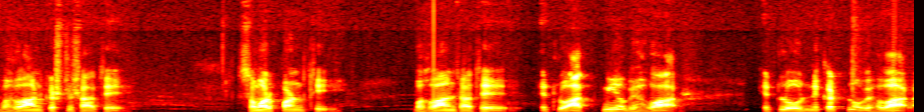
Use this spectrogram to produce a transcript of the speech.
ભગવાન કૃષ્ણ સાથે સમર્પણથી ભગવાન સાથે એટલો આત્મીય વ્યવહાર, એટલો નિકટનો વ્યવહાર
